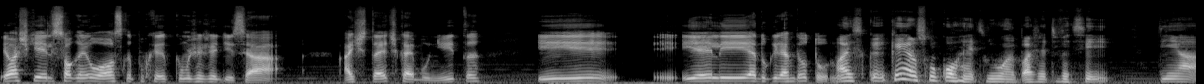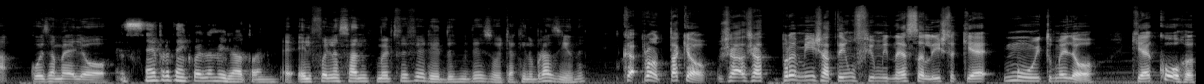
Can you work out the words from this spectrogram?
Eu acho que ele só ganhou o Oscar porque, como o GG disse, a, a estética é bonita e, e ele é do Guilherme Del Toro. Mas quem, quem eram os concorrentes de ano pra gente ver se tinha coisa melhor? Sempre tem coisa melhor, Tony. É, Ele foi lançado em 1 de fevereiro de 2018 aqui no Brasil, né? Pronto, tá aqui, ó. Já, já, pra mim já tem um filme nessa lista que é muito melhor, que é Corra,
